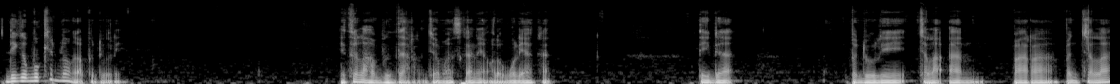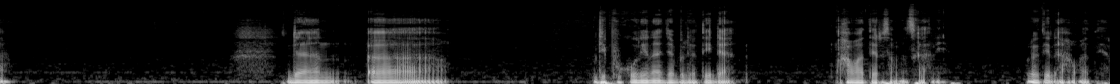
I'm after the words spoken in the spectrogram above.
Digebukin beliau nggak peduli. Itulah Dhar jamaah sekalian yang Allah muliakan. Tidak peduli celaan para pencela. Dan uh, dipukulin aja beliau tidak khawatir sama sekali. Beliau tidak khawatir.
